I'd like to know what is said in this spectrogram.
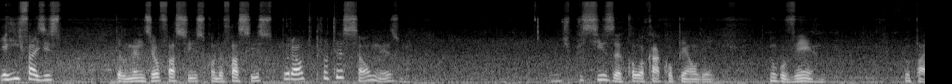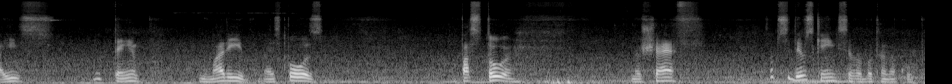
E a gente faz isso, pelo menos eu faço isso, quando eu faço isso, por autoproteção mesmo. A gente precisa colocar a culpa em alguém, no governo, no país, no tempo, no marido, na esposa, no pastor, meu chefe. Sabe-se Deus quem que você vai botando a culpa.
